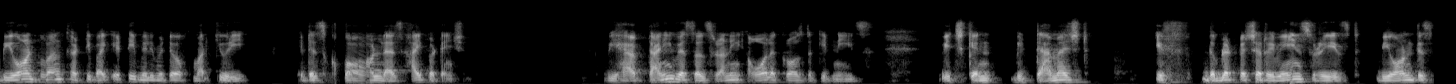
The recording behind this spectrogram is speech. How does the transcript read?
beyond 130 by 80 millimeter of mercury, it is called as hypertension. We have tiny vessels running all across the kidneys, which can be damaged if the blood pressure remains raised beyond this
